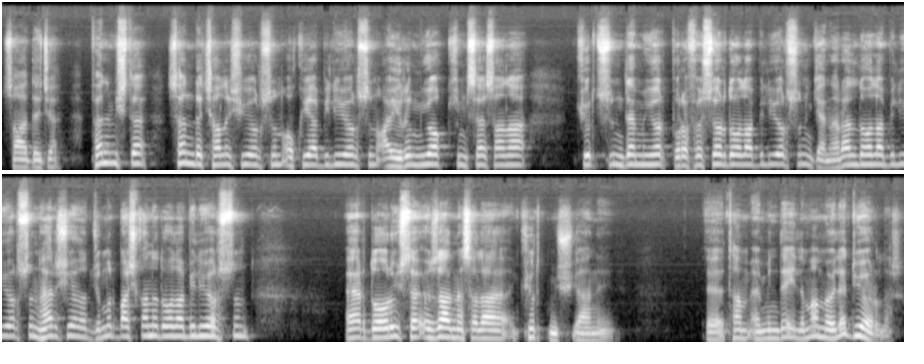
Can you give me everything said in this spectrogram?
Sadece. Efendim işte sen de çalışıyorsun, okuyabiliyorsun, ayrım yok, kimse sana Kürtsün demiyor, profesör de olabiliyorsun, general de olabiliyorsun, her şey, cumhurbaşkanı da olabiliyorsun. Eğer doğruysa özel mesela Kürtmüş yani e, tam emin değilim ama öyle diyorlar.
